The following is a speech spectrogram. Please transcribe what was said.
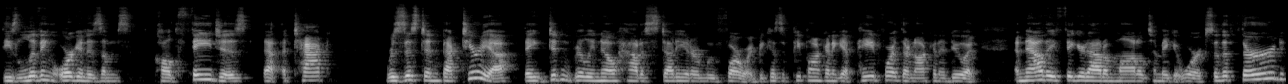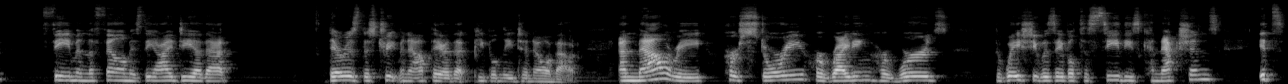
these living organisms called phages that attack resistant bacteria they didn't really know how to study it or move forward because if people aren't going to get paid for it they're not going to do it and now they figured out a model to make it work. So the third theme in the film is the idea that there is this treatment out there that people need to know about. And Mallory, her story, her writing, her words, the way she was able to see these connections, it's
